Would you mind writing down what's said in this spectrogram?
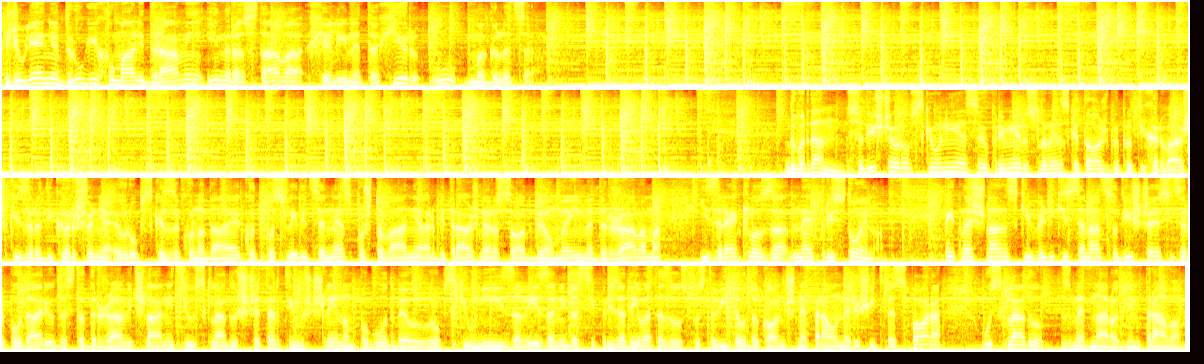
Življenje drugih v mali drami in razstava Helene Tahir v MGLC. Dobar dan. Sodišče Evropske unije se je v primeru slovenske tožbe proti Hrvaški zaradi kršenja evropske zakonodaje kot posledice nespoštovanja arbitražne razsodbe o meji med državama izreklo za nepristojno. 15-članski veliki senat sodišča je sicer povdaril, da sta državi članici v skladu s četrtim členom pogodbe o Evropski uniji zavezani, da si prizadevata za vzpostavitev dokončne pravne rešitve spora v skladu z mednarodnim pravom.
